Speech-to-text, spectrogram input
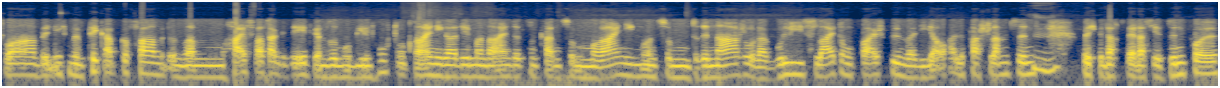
zwar bin ich mit dem Pickup gefahren, mit unserem Heißwassergerät. Wir haben so einen mobilen Hochdruckreiniger, den man da einsetzen kann zum Reinigen und zum Drainage oder Gullis, Leitung beispielen, weil die ja auch alle verschlammt sind. Mhm. Habe ich gedacht, wäre das jetzt sinnvoll.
